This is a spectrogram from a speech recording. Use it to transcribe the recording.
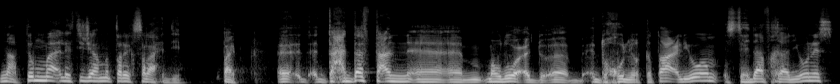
نعم. ثم الاتجاه من طريق صلاح الدين. طيب. أه، تحدثت عن أه، موضوع الدخول للقطاع اليوم استهداف خان يونس.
